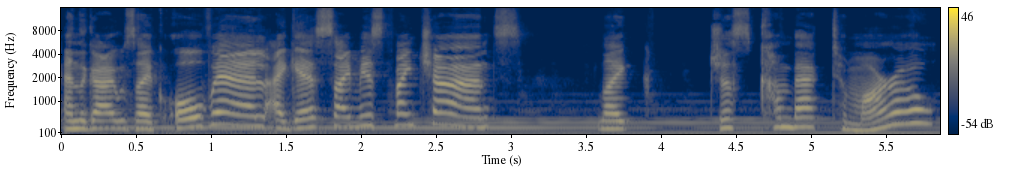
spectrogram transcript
And the guy was like, Oh, well, I guess I missed my chance. Like, just come back tomorrow?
